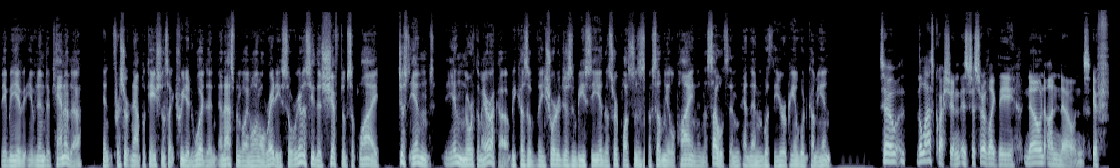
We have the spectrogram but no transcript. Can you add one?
maybe even into Canada and for certain applications like treated wood. And, and that's been going on already. So we're going to see this shift of supply just in in North America because of the shortages in BC and the surpluses of southern yellow pine in the south, and and then with the European wood coming in. So the last question is just sort of like the known unknowns. If,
